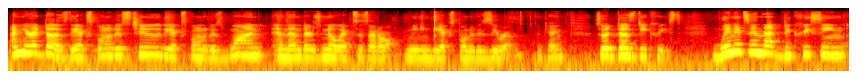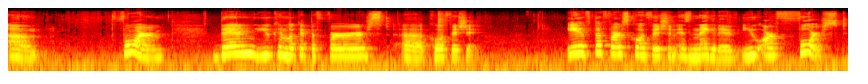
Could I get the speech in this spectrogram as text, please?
and here it does. The exponent is 2, the exponent is 1, and then there's no x's at all, meaning the exponent is 0. Okay, so it does decrease. When it's in that decreasing um, form, then you can look at the first uh, coefficient. If the first coefficient is negative, you are forced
